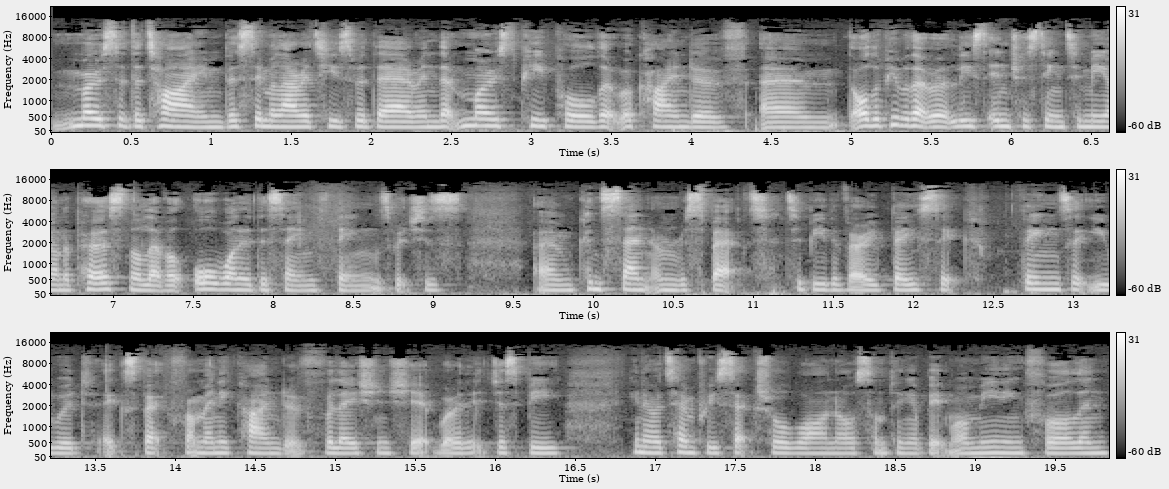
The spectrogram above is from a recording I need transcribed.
most of the time the similarities were there, and that most people that were kind of um, all the people that were at least interesting to me on a personal level all wanted the same things, which is um, consent and respect to be the very basic things that you would expect from any kind of relationship, whether it just be you know a temporary sexual one or something a bit more meaningful. And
